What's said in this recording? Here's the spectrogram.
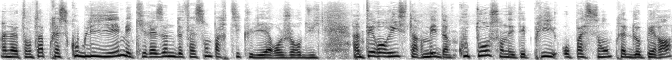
Un attentat presque oublié, mais qui résonne de façon particulière aujourd'hui. Un terroriste armé d'un couteau s'en était pris au passant près de l'Opéra.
